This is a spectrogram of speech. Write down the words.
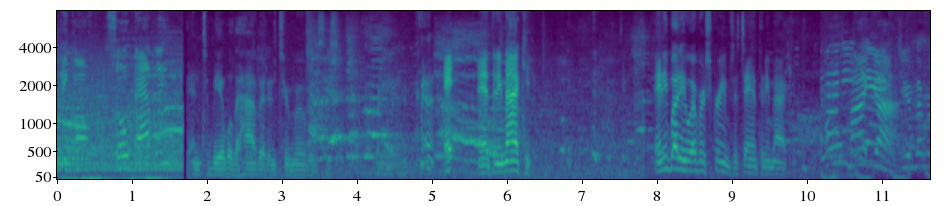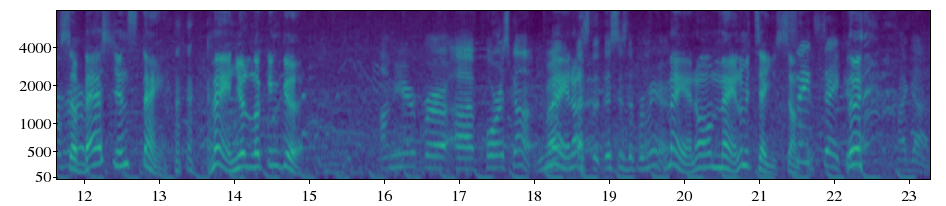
play golf so badly. And to be able to have it in two movies is Anthony Mackie. Anybody who ever screams, it's Anthony Mackie. Oh my God. Do you remember her? Sebastian Stan. Man, you're looking good. I'm here for uh, Forrest Gump. Right? Man, I- That's the, this is the premiere. Man, oh man, let me tell you something. Seats taken. Let me- I got it.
